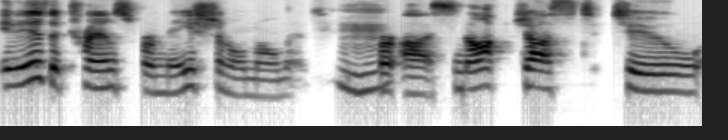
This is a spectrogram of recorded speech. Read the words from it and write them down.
It is a transformational moment mm-hmm. for us, not just to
